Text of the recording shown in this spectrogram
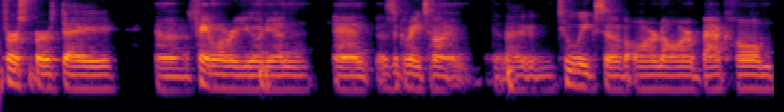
first birthday, uh, family reunion, and it was a great time. Uh, two weeks of R and R back home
